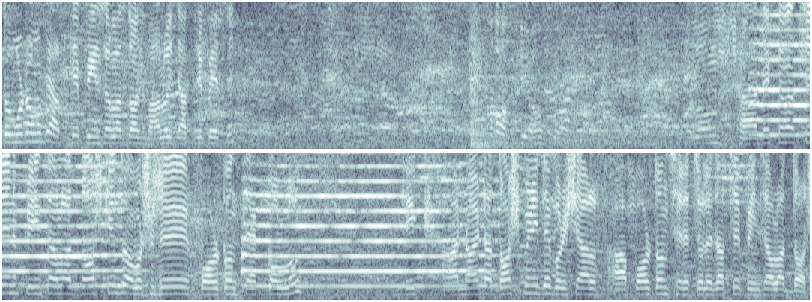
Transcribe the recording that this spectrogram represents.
তো মোটামুটি আজকে প্রিন্স আওলাদ দশ ভালোই যাত্রী পেয়েছে। এবং দেখতে পাচ্ছেন প্রিন্স আওলাদ দশ কিন্তু অবশেষে পল্টন ত্যাগ করল। দশ মিনিটে বরিশাল পল্টন ছেড়ে চলে যাচ্ছে প্রিন্স আওলাদ দশ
